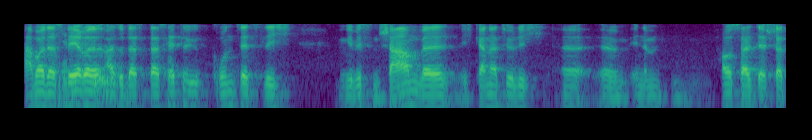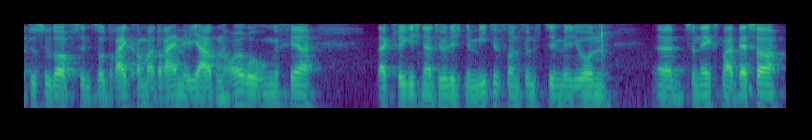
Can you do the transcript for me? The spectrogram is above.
Aber das wäre, also das, das hätte grundsätzlich einen gewissen Charme, weil ich kann natürlich äh, äh in einem Haushalt der Stadt Düsseldorf sind so 3,3 Milliarden Euro ungefähr. Da kriege ich natürlich eine Miete von 15 Millionen äh, zunächst mal besser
